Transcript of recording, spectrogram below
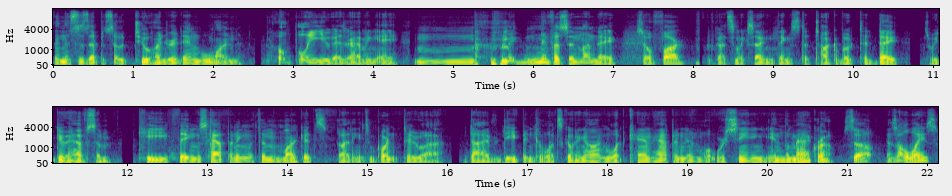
and this is episode 201. Hopefully, you guys are having a mm, magnificent Monday so far. We've got some exciting things to talk about today. So, we do have some key things happening within the markets. So, I think it's important to uh, dive deep into what's going on, what can happen, and what we're seeing in the macro. So, as always,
